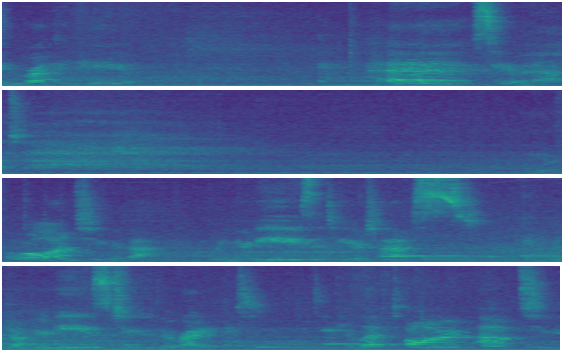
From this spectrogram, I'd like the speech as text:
Cleansing breath. Inhale. Exhale it out. Beautiful. Roll onto your back. Bring your knees into your chest. And drop your knees to the right. Take your left arm out to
